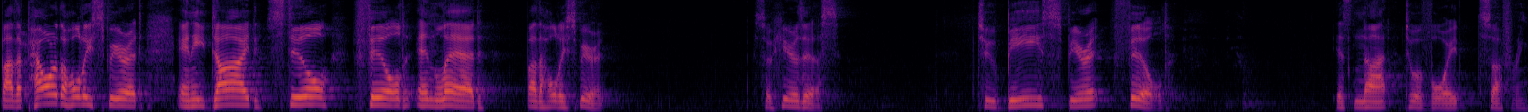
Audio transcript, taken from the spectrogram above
by the power of the Holy Spirit, and he died still filled and led by the Holy Spirit. So, hear this to be spirit filled is not to avoid suffering.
